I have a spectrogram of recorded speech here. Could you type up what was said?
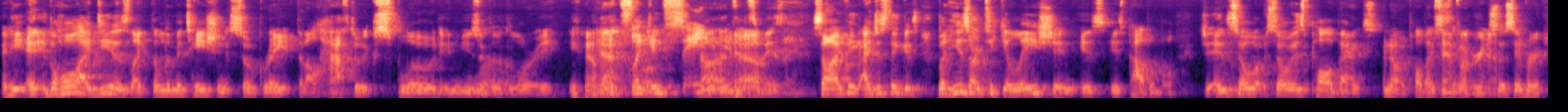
And he and the whole idea is like the limitation is so great that I'll have to explode in musical Whoa. glory. You know, Yeah, it's like insane. No, you know? amazing. So I think I just think it's but his articulation is is palpable. And so so is Paul Banks. No, Paul Banks. Sam is. So Sam Fogarino.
